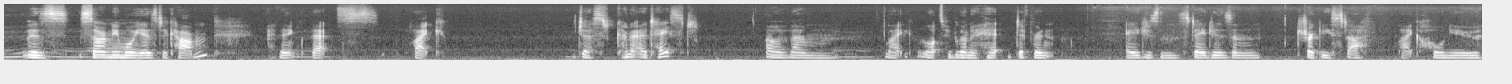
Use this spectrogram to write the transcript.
there's so many more years to come. I think that's like just kind of a taste of um like lots of people going to hit different ages and stages and tricky stuff, like whole new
